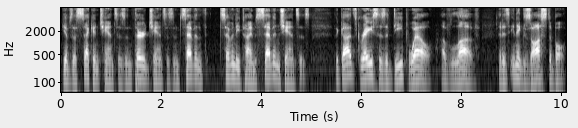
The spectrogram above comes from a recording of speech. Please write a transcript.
gives us second chances and third chances and seventh 70 times 7 chances. That God's grace is a deep well of love that is inexhaustible.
